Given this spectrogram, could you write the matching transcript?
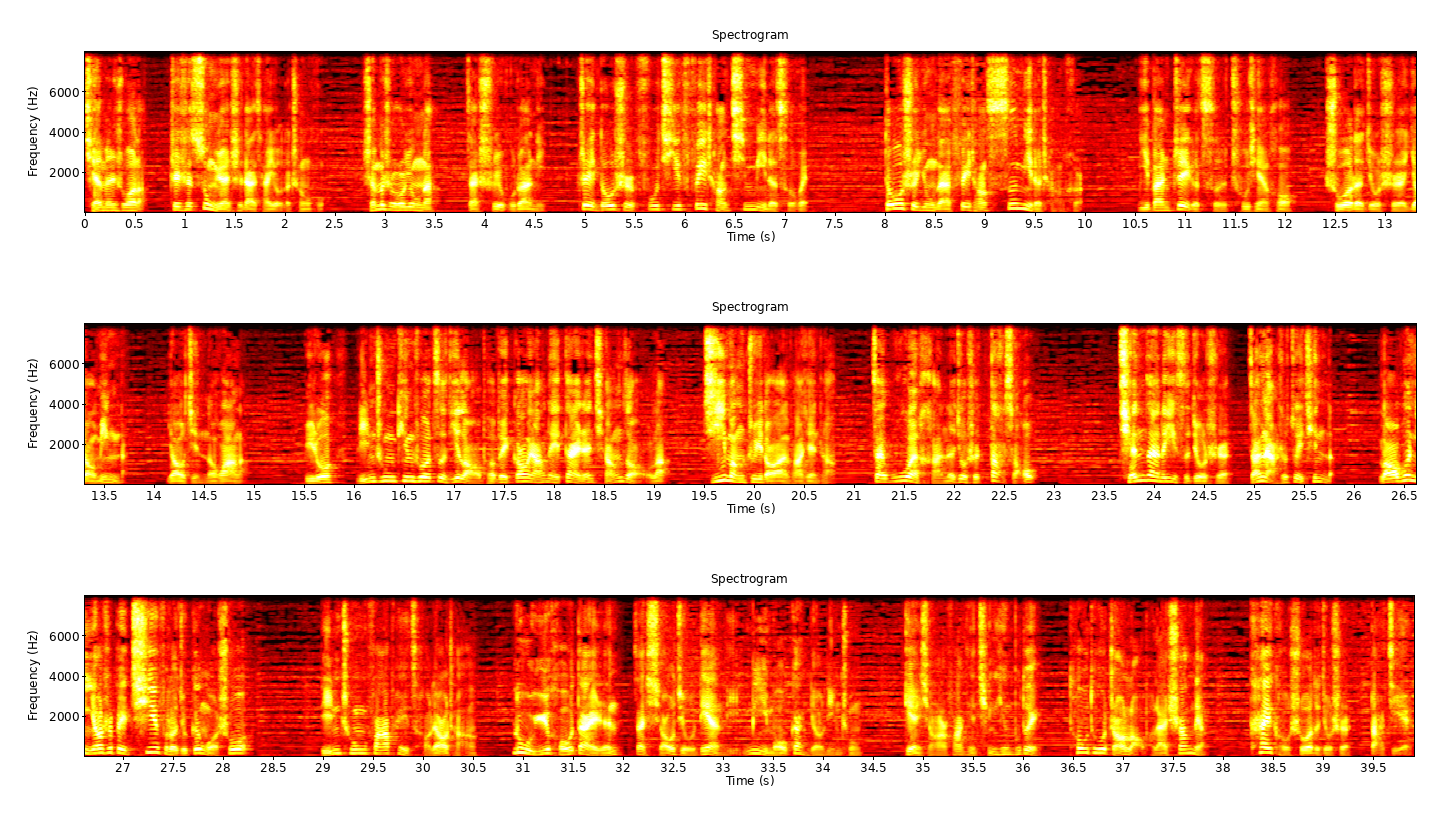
前文说了，这是宋元时代才有的称呼。什么时候用呢？在《水浒传》里，这都是夫妻非常亲密的词汇，都是用在非常私密的场合。一般这个词出现后，说的就是要命的、要紧的话了。比如林冲听说自己老婆被高衙内带人抢走了，急忙追到案发现场。在屋外喊的就是大嫂，潜在的意思就是咱俩是最亲的。老婆，你要是被欺负了，就跟我说。林冲发配草料场，陆虞侯带人在小酒店里密谋干掉林冲。店小二发现情形不对，偷偷找老婆来商量，开口说的就是大姐，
